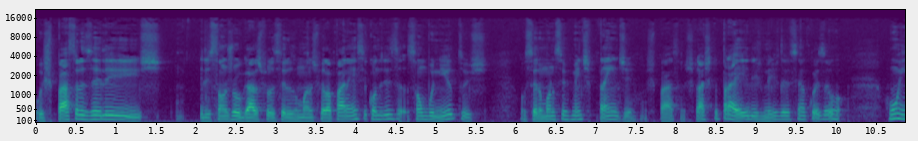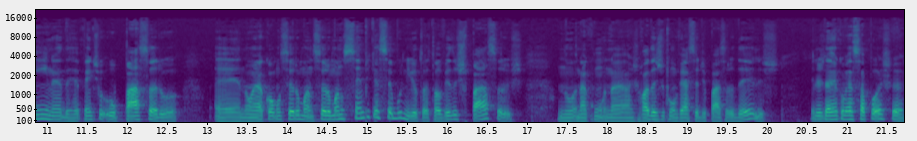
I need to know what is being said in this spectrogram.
os pássaros eles eles são julgados pelos seres humanos pela aparência e quando eles são bonitos, o ser humano simplesmente prende os pássaros. Eu acho que para eles mesmo deve ser uma coisa ruim, né? De repente o pássaro é, não é como o ser humano. O ser humano sempre quer ser bonito. Talvez os pássaros, no, na, nas rodas de conversa de pássaro deles, eles devem conversar, poxa,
